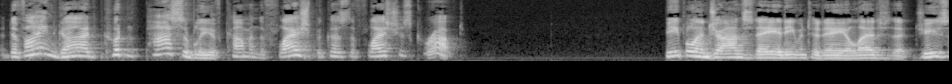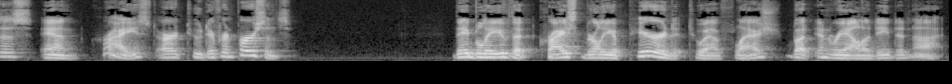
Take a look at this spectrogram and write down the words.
a divine God couldn't possibly have come in the flesh because the flesh is corrupt. People in John's day and even today allege that Jesus and Christ are two different persons. They believe that Christ merely appeared to have flesh, but in reality did not.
